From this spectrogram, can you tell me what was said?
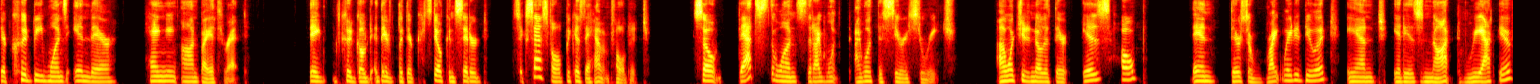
There could be ones in there hanging on by a thread. They could go, they but they're still considered successful because they haven't folded. So that's the ones that I want I want this series to reach. I want you to know that there is hope and there's a right way to do it and it is not reactive.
